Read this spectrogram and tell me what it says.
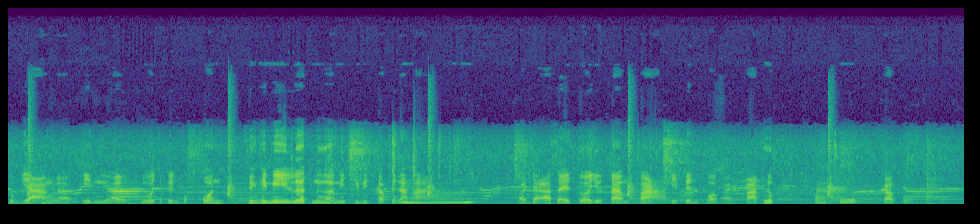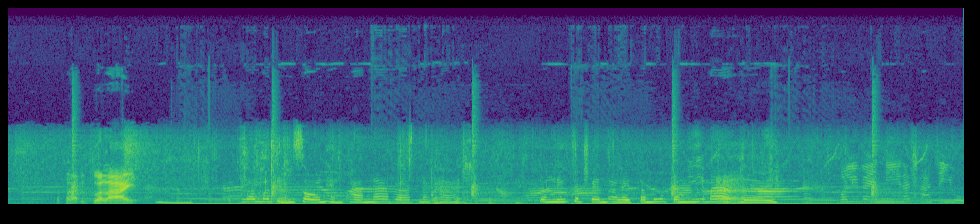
ทุกอย่างแล้วกินอะไรหรือว่าจะเป็นพวกคนสิ่งที่มีเลือดเนื้อมีชีวิตก็เป็นอาหารมเขาจะอาศัยตัวอยู่ตามป่าที่เป็นพวกไอ้ป่าทึบป่าทึบครับผม ลักษณะเป็นตัวร้ายอืมเรามาถึงโซนแห่งความน่ารักนะคะ ตรงนี้จะเป็นอะไรตะมุตะมิมากเลย อ่าบริเวณนี้นะคะจะอยู่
